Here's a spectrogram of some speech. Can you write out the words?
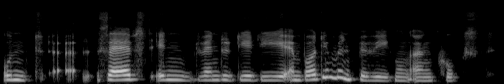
Und äh, selbst in, wenn du dir die Embodiment-Bewegung anguckst,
